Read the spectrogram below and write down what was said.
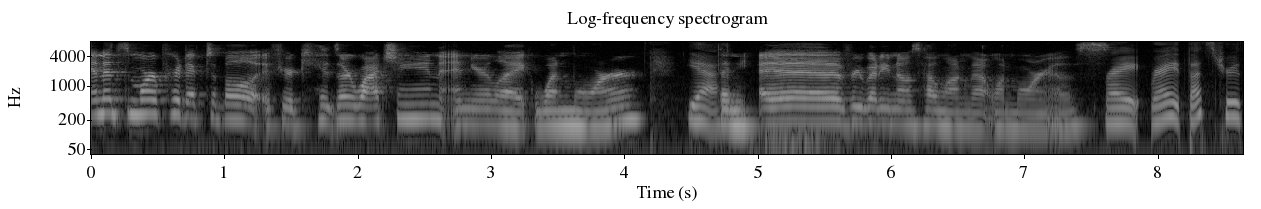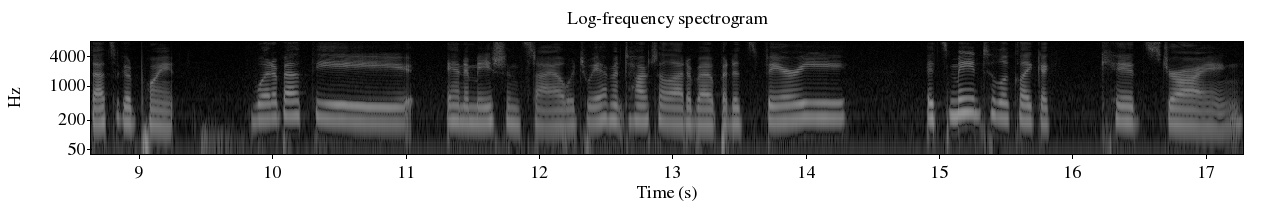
And it's more predictable if your kids are watching and you're like one more, Yeah. then everybody knows how long that one more is. Right, right. That's true. That's a good point. What about the animation style, which we haven't talked a lot about, but it's very it's made to look like a kid's drawing,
